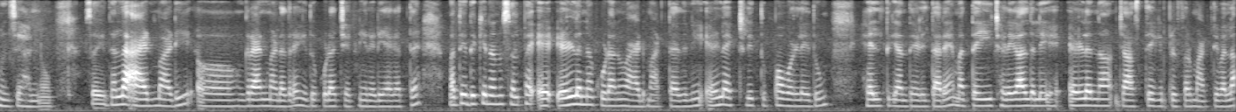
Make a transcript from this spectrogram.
ಹುಣಸೆ ಹಣ್ಣು. ಸೊ ಇದೆಲ್ಲ ಆ್ಯಡ್ ಮಾಡಿ ಗ್ರ್ಯಾಂಡ್ ಮಾಡಿದ್ರೆ ಇದು ಕೂಡ ಚಟ್ನಿ ರೆಡಿ ಆಗುತ್ತೆ. ಮತ್ತು ಇದಕ್ಕೆ ನಾನು ಸ್ವಲ್ಪ ಎಳ್ಳನ್ನು ಕೂಡ ಆ್ಯಡ್ ಮಾಡ್ತಾ ಇದ್ದೀನಿ. ಎಳ್ಳು ಆ್ಯಕ್ಚುಲಿ ತುಂಬ ಒಳ್ಳೆಯದು ಹೆಲ್ತ್ಗೆ ಅಂತ ಹೇಳ್ತಾರೆ. ಮತ್ತು ಈ ಚಳಿಗಾಲದಲ್ಲಿ ಎಳ್ಳನ್ನು ಜಾಸ್ತಿಯಾಗಿ ಪ್ರಿಫರ್ ಮಾಡ್ತೀವಲ್ಲ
